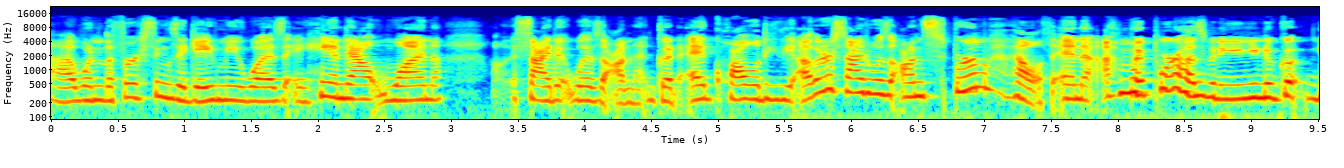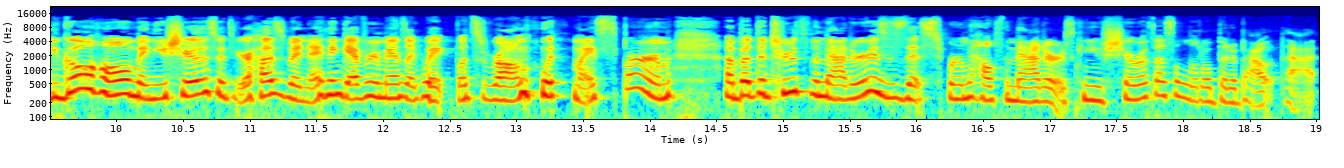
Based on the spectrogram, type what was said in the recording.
uh, one of the first things they gave me was a handout. One side it was on good egg quality, the other side was on sperm health. And uh, my poor husband, you, you know, go, you go home and you share this with your husband. I think every man's like, wait, what's wrong with my sperm? Uh, but the truth of the matter is, is that sperm health matters. Can you share with us a little bit about that?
